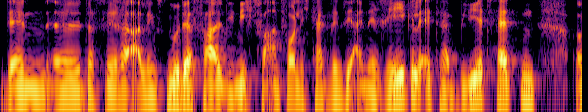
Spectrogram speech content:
denn äh, das wäre allerdings nur der Fall, die Nichtverantwortlichkeit, wenn sie eine Regel etabliert hätten, äh,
